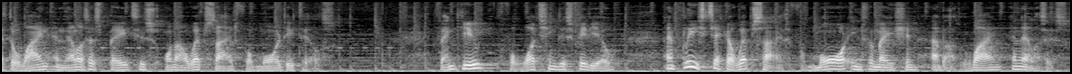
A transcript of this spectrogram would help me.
at the wine analysis pages on our website for more details. Thank you for watching this video and please check our website for more information about wine analysis.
